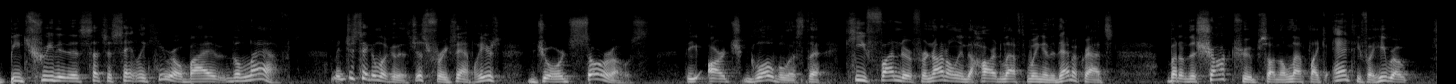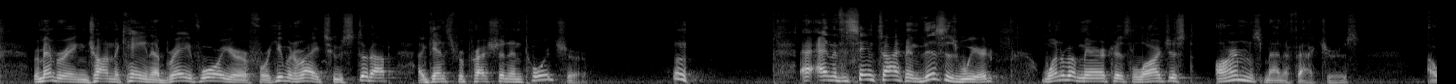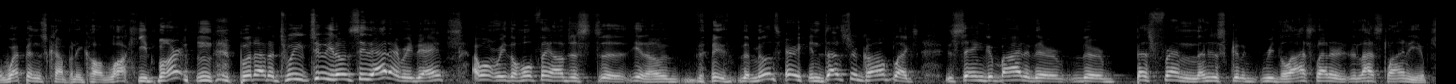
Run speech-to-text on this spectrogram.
be treated as such a saintly hero by the left? I mean, just take a look at this. Just for example, here's George Soros, the arch globalist, the key funder for not only the hard left wing of the Democrats, but of the shock troops on the left, like Antifa. He wrote, remembering John McCain, a brave warrior for human rights who stood up against repression and torture. Hmm. And at the same time, and this is weird, one of America's largest arms manufacturers, a weapons company called Lockheed Martin, put out a tweet too. You don't see that every day. I won't read the whole thing. I'll just, uh, you know, the, the military industrial complex is saying goodbye to their, their best friend. I'm just going to read the last letter, last line to you.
